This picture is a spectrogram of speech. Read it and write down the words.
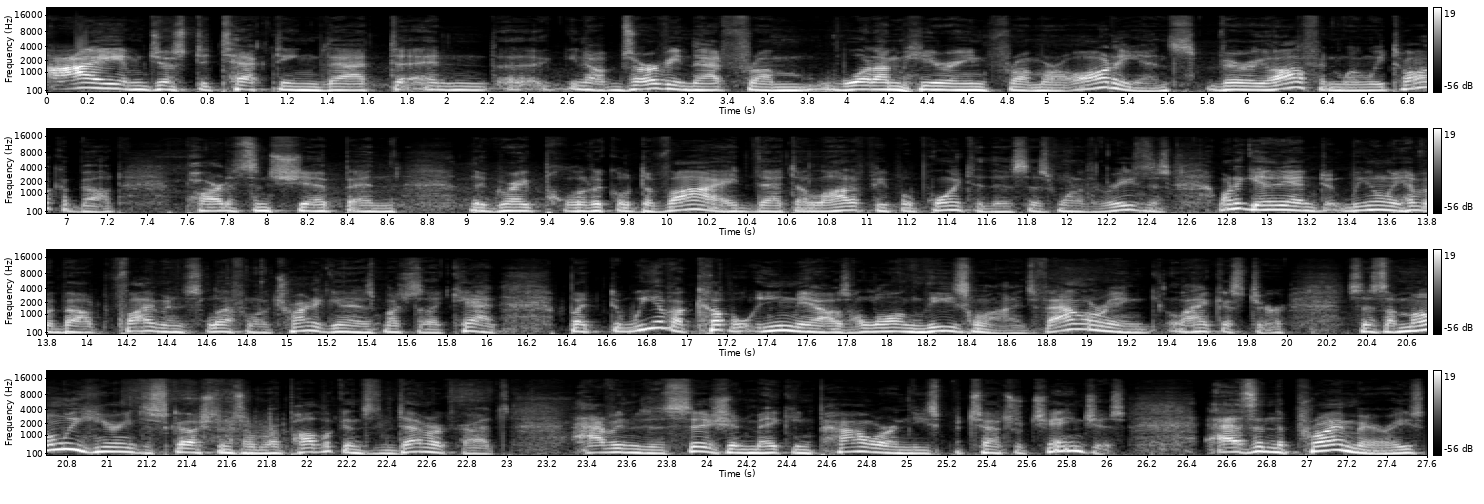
I am just detecting that and uh, you know observing that from what I'm hearing from our audience very often when we talk about partisanship and the great political divide that a lot of people point to this as one of the reasons. I want to get in. We only have about five minutes left. and I'm trying to get in as much as I can, but we have a couple emails along these lines. Valerie in Lancaster says, "I'm only hearing discussions on Republicans and Democrats having the decision-making power in these potential changes. As in the primaries,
